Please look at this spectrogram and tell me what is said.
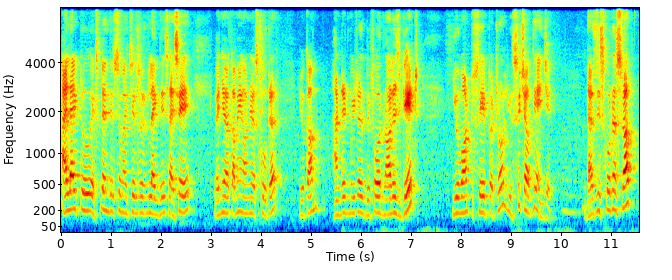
I like to explain this to my children like this. I say, when you are coming on your scooter, you come 100 meters before knowledge gate, you want to save petrol, you switch off the engine. Does the scooter stop?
